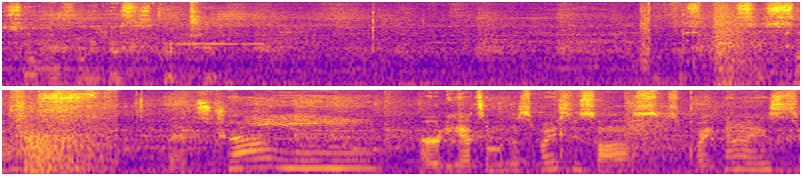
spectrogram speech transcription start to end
So hopefully this is good too. With the spicy sauce. Let's try it. I already had some of the spicy sauce. It's quite nice.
